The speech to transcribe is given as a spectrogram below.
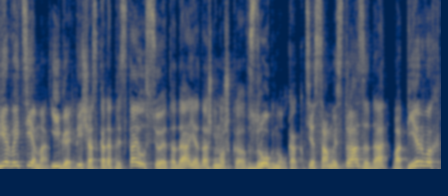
Первая тема. Игорь, ты сейчас, когда представил все это, да, я даже немножко вздрогнул, как те самые стразы, да. Во-первых,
